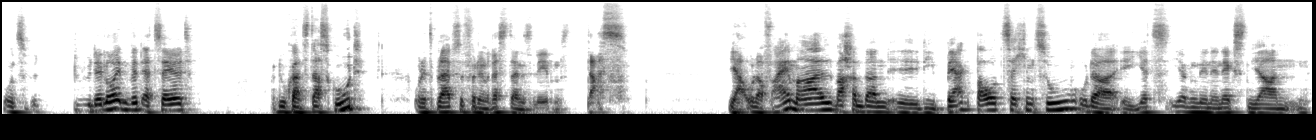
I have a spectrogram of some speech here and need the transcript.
Uns, den Leuten wird erzählt, du kannst das gut und jetzt bleibst du für den Rest deines Lebens das. Ja, und auf einmal machen dann äh, die Bergbauzechen zu oder äh, jetzt irgendwie in den nächsten Jahren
